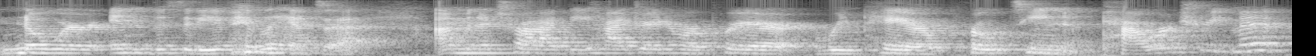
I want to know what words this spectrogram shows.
nowhere in the city of Atlanta. I'm gonna try the Hydrate and Repair, Repair Protein Power Treatment.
